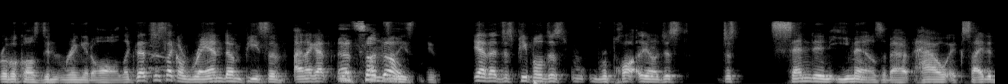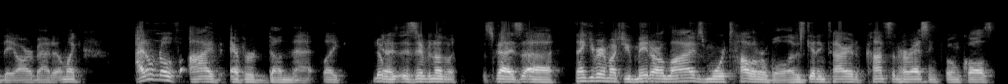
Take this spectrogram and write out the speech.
robocalls didn't ring at all. Like that's just like a random piece of, and I got you know, That's so tons of dope. these things. Yeah, that just people just reply, you know, just, just send in emails about how excited they are about it. I'm like, I don't know if I've ever done that. Like, Nope. is there another one? This guy's, uh, thank you very much. You've made our lives more tolerable. I was getting tired of constant harassing phone calls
